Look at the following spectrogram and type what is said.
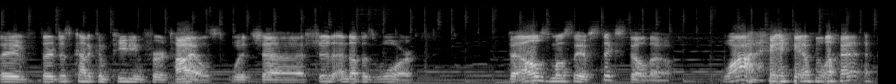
They've they're just kind of competing for tiles, which uh, should end up as war. The elves mostly have sticks still, though. Why? what?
